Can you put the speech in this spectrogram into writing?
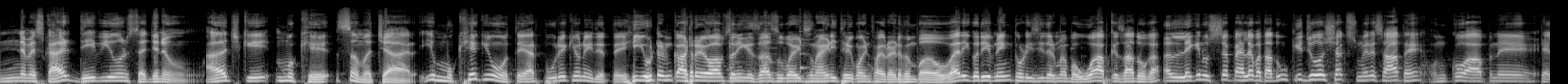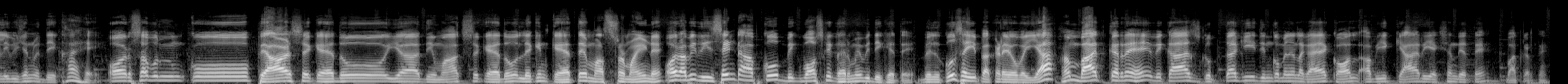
नमस्कार देवियों और सज्जनों, आज के मुख्य समाचार। ये मुख्य क्यों होते यार? पूरे क्यों नहीं देते? यू टर्न काट रहे हो आप सनी के साथ सुबह इट्स 93.5 रेड एफएम पर। वेरी गुड इवनिंग थोड़ी सी देर में बहुआ आपके साथ होगा। लेकिन उससे पहले बता दूँ कि जो शख्स मेरे साथ हैं, उनको आपने टेलीविज़न में देखा है। और सब उनको प्यार से कह दो या दिमाग से कह दो, लेकिन कहते मास्टर है। और अभी रिसेंट आपको बिग बॉस के घर में भी दिखे थे। बिल्कुल सही पकड़े हो भैया। हम बात कर रहे हैं विकास गुप्ता की, जिनको मैंने लगाया कॉल अब ये क्या रिएक्शन देते हैं बात करते हैं।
